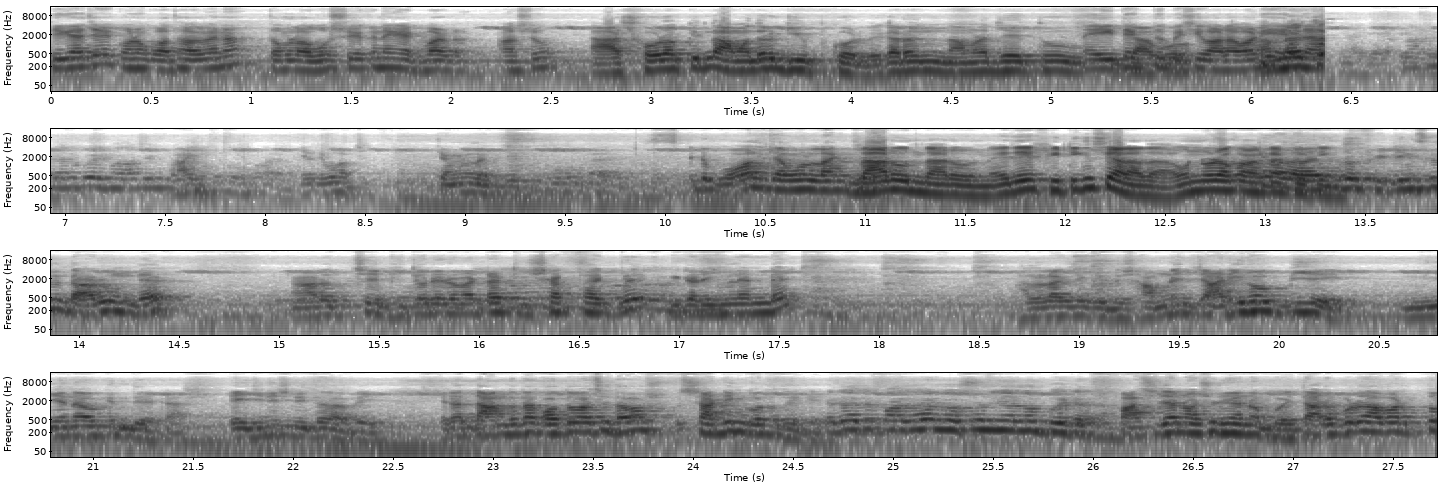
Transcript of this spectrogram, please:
ঠিক আছে কোনো কথা হবে না। তোমরা অবশ্যই এখানে একবার আসো। আর সৌরভ কিন্তু আমাদেরও গিফট করবে কারণ আমরা যেহেতু এইটা একটু বেশি বাড়াবাড়ি কেমন লাগছে? একটু বল কেমন লাগছে? দারুণ দারুণ এই যে ফিটিংসই আলাদা অন্যরকম একটা ফিটিংস ফিটিংস কিন্তু দারুণ দেখ। আর হচ্ছে ভিতরে এরকম একটা টি শার্ট থাকবে পিটার ইংল্যান্ডে ভালো লাগছে কিন্তু। সামনে জারি হোক বিয়ে নিয়ে নাও কিন্তু এটা। এই জিনিস নিতে হবে। এটার দাম দাদা কত আছে? দাও স্টার্টিং কত থেকে? এটা নশো নিরানব্বই টাকা। পাঁচ হাজার নশো নিরানব্বই। তার উপরে আবার তো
